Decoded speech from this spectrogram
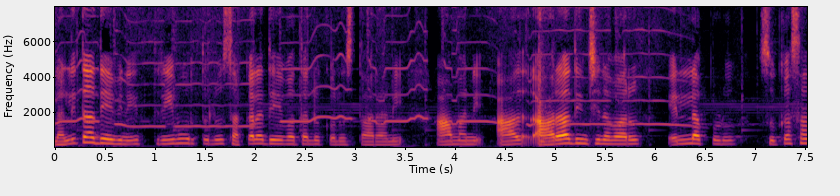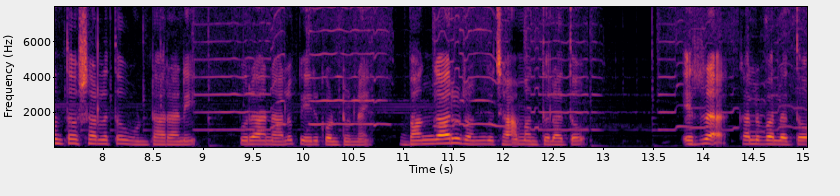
లలితాదేవిని త్రిమూర్తులు సకల దేవతలు కొలుస్తారని ఆమెని ఆరాధించిన వారు ఎల్లప్పుడూ సుఖ సంతోషాలతో ఉంటారని పురాణాలు పేర్కొంటున్నాయి. బంగారు రంగు చామంతులతో ఎర్ర కలువలతో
